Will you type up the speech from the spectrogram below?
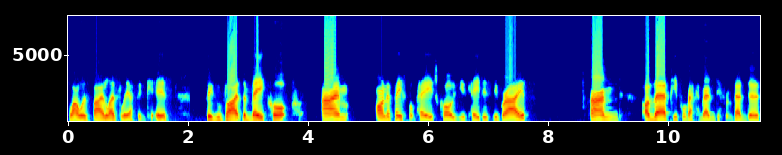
flowers by Leslie, I think it is. Things like the makeup. I'm on a Facebook page called UK Disney Brides, and on there people recommend different vendors.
